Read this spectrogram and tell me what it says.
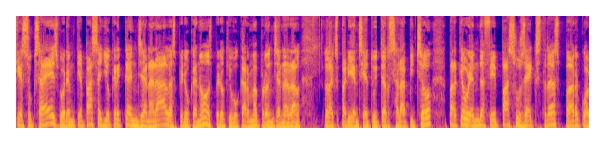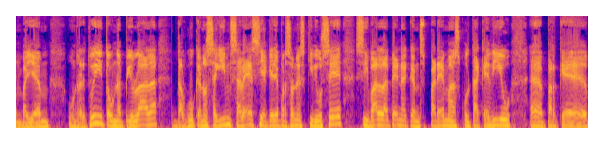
què succeeix, veurem què passa. Jo crec que en general, espero que no, espero equivocar-me, però en general l'experiència a Twitter serà pitjor perquè haurem de fer passos extras per quan veiem un retuit o una piulada d'algú que no seguim, saber si aquella persona és qui diu ser, si val la pena que ens parem a escoltar què diu, eh, perquè perquè,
